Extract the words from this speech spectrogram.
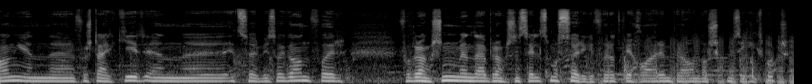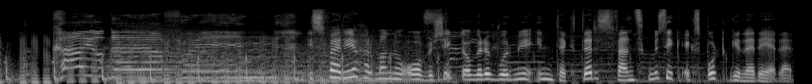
supplement, en eh, forsterker, en, eh, et serviceorgan for, for bransjen. Men det er bransjen selv som må sørge for at vi har en bra norsk musikkeksport. I Sverige har man nå oversikt over hvor mye inntekter svensk musikkeksport genererer.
